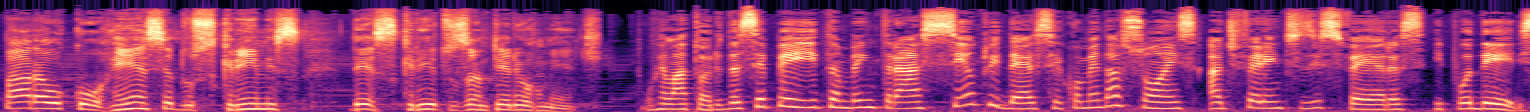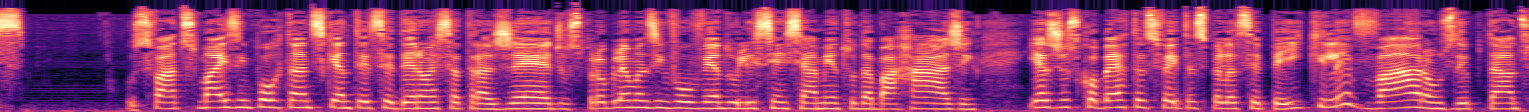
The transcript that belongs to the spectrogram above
para a ocorrência dos crimes descritos anteriormente. O relatório da CPI também traz 110 recomendações a diferentes esferas e poderes. Os fatos mais importantes que antecederam essa tragédia, os problemas envolvendo o licenciamento da barragem e as descobertas feitas pela CPI que levaram os deputados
